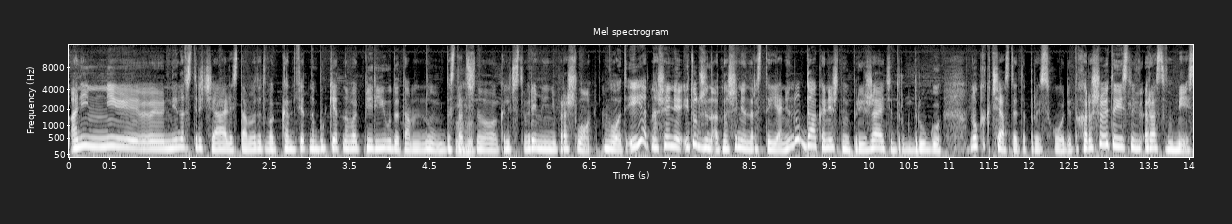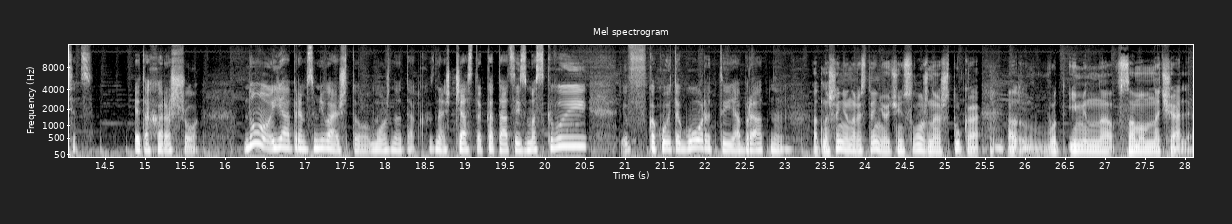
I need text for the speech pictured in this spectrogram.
Они не, э, не навстречались, там, вот этого конфетно-букетного периода, там, ну, достаточного количества времени не прошло. Вот, и отношения, и тут же отношения на расстоянии. Ну да, конечно, вы приезжаете друг к другу, но как часто это происходит? Хорошо это, если раз в месяц. Это хорошо. Но я прям сомневаюсь, что можно так, знаешь, часто кататься из Москвы в какой-то город и обратно. Отношения на расстоянии очень сложная штука, а, вот именно в самом начале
